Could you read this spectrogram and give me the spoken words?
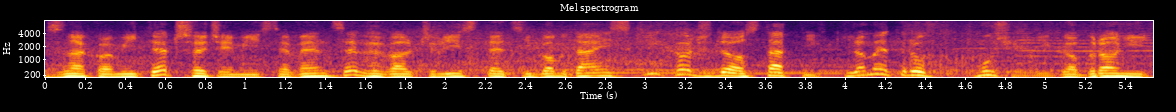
Znakomite trzecie miejsce w Ence wywalczyli Stec i Bogdański, choć do ostatnich kilometrów musieli go bronić.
